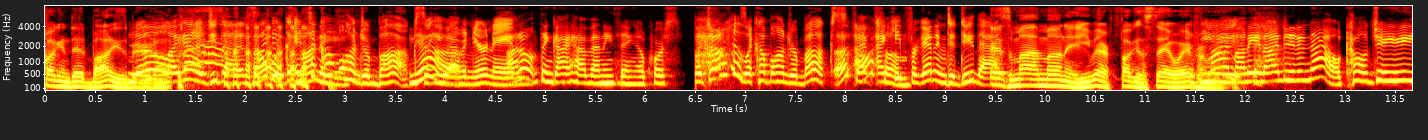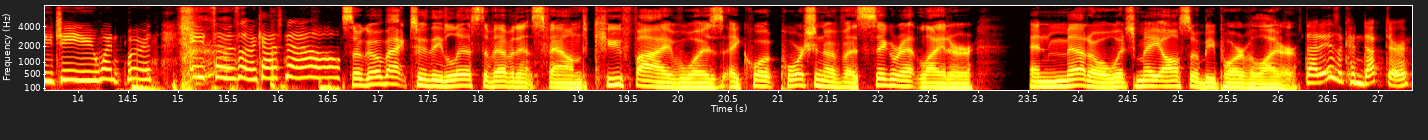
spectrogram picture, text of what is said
fucking dead bodies buried No, on it. I gotta do that. It's like a, it's it's, a couple hundred bucks that you have in your name. I don't think I have anything, of course. But John has a couple hundred bucks. That's I, I keep forgetting to do that. It's my money. You better fucking stay away from it. It's My it. money and I need it now. Call JG Wentworth 877 cash now. So go back to the list of evidence found. Q5 was a quote portion of a cigarette lighter and metal, which may also be part of a lighter. That is a conductor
